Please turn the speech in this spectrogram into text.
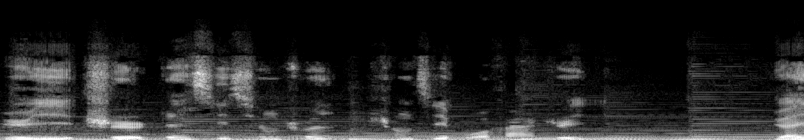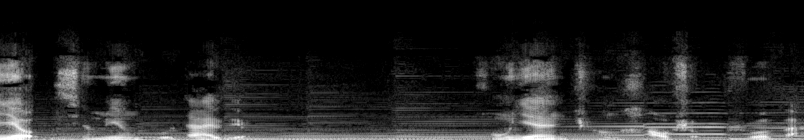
寓意是珍惜青春、生机勃发之意。原有清明不带柳，红颜成好手的说法。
